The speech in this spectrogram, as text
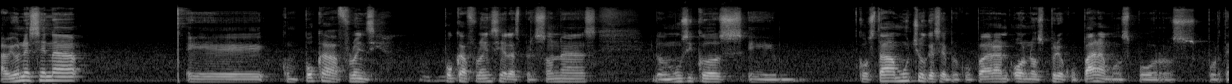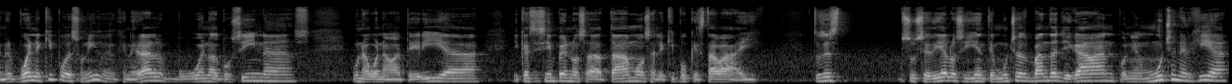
había una escena eh, con poca afluencia, poca afluencia de las personas, los músicos, eh, costaba mucho que se preocuparan o nos preocupáramos por, por tener buen equipo de sonido en general, buenas bocinas, una buena batería y casi siempre nos adaptábamos al equipo que estaba ahí. Entonces sucedía lo siguiente, muchas bandas llegaban, ponían mucha energía,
